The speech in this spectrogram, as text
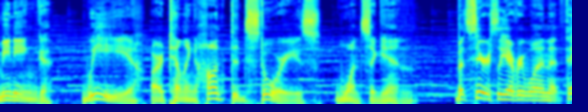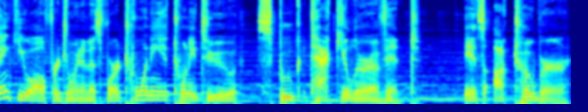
Meaning, we are telling haunted stories once again. But seriously, everyone, thank you all for joining us for our 2022 Spooktacular event. It's October,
